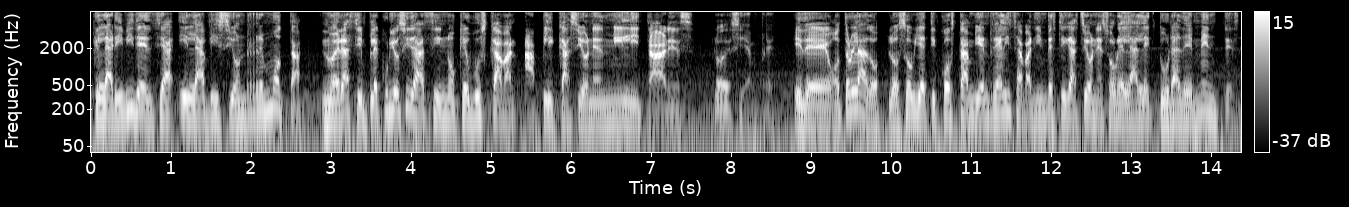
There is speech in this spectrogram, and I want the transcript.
clarividencia y la visión remota. No era simple curiosidad, sino que buscaban aplicaciones militares lo de siempre. Y de otro lado, los soviéticos también realizaban investigaciones sobre la lectura de mentes.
